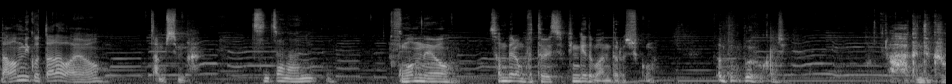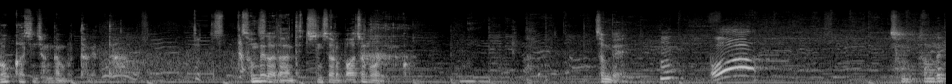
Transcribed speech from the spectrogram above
나만 믿고 따라와요. 남친만. 진짠 아니고 고맙네요. 선배랑 붙어있을 핑계도 만들어주고. 아, 뭐, 뭐, 깜짝. 아, 근데 그것까진 장담 못하겠다. 선배가 나한테 진짜로 빠져버리는 거. 선배. 응? 어? 선, 선배?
